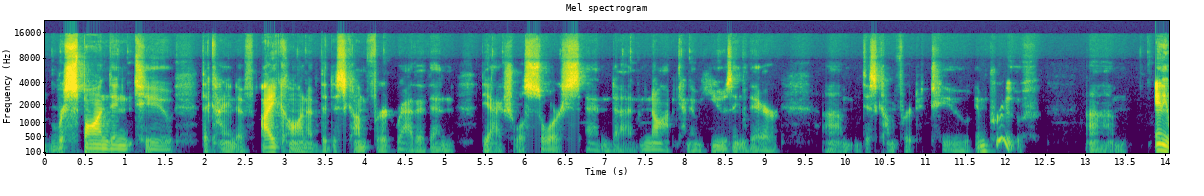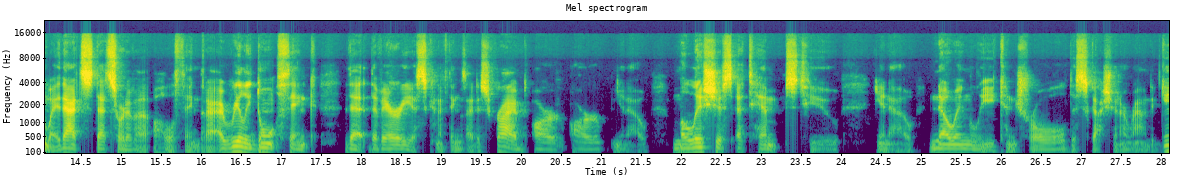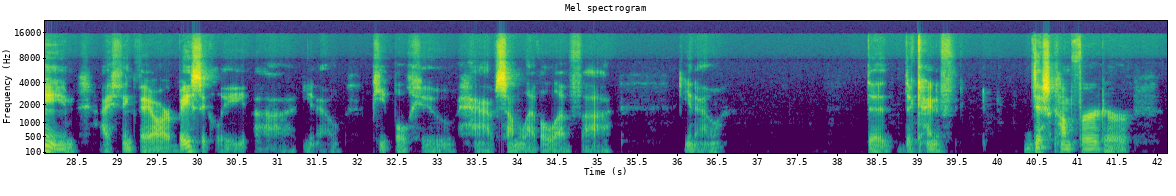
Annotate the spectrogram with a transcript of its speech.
responding to the kind of icon of the discomfort rather than the actual source and uh, not kind of using their um, discomfort to improve. Um, anyway, that's that's sort of a, a whole thing that I, I, really don't think that the various kind of things I described are are you know malicious attempts to you know, knowingly control discussion around a game. I think they are basically, uh, you know, people who have some level of, uh, you know, the the kind of discomfort or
